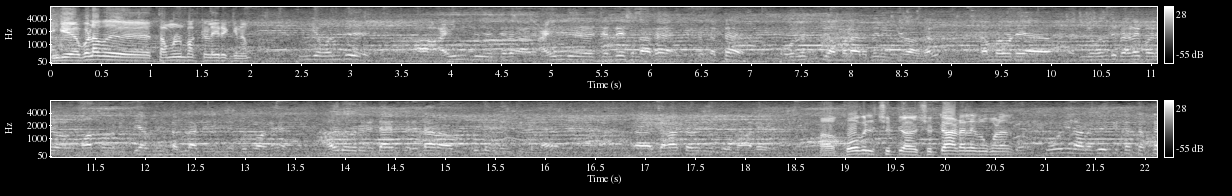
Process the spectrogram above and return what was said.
இங்கே எவ்வளவு தமிழ் மக்கள் இருக்கணும் இங்கே வந்து ஐந்து ஜென ஐந்து ஜென்ரேஷனாக கிட்டத்தட்ட ஒரு லட்சத்தி ஐம்பதாயிரம் பேர் இருக்கிறார்கள். நம்மளுடைய இங்கே வந்து வேலை பார்வை பார்ப்பவர் இந்தியாவிலிருந்து தமிழ்நாட்டிலிருந்து கொள்வாங்க அதில் ஒரு ரெண்டாயிரத்து ரெண்டாயிரம் குடும்பங்கள் இருக்கின்றன. ஆஹ், ஜகாத்தாவில் இருக்கிற நாடு. கோவில் சுற்று சுற்றாடல் கோயிலானது கிட்டத்தட்ட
